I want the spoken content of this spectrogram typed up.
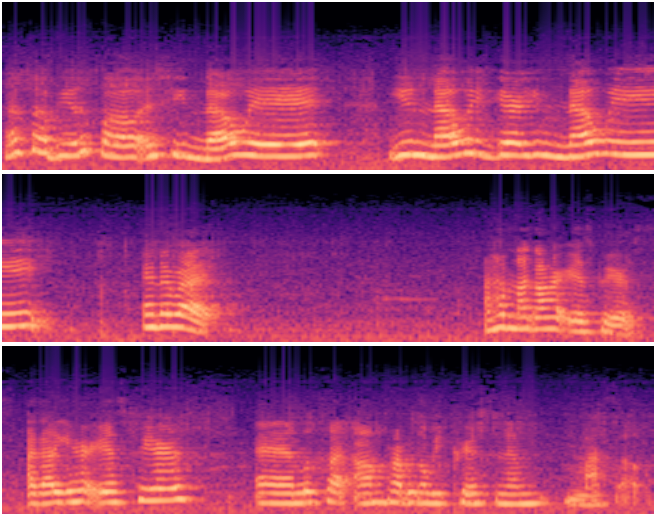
That's so beautiful. And she know it. You know it, girl. You know it. And all right. I have not got her ears pierced. I gotta get her ears pierced. And looks like I'm probably gonna be piercing them myself.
